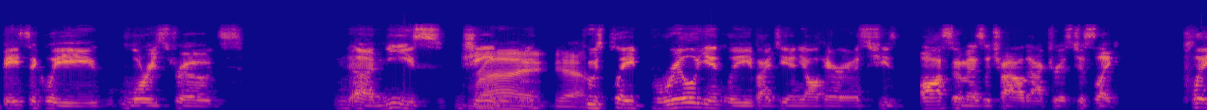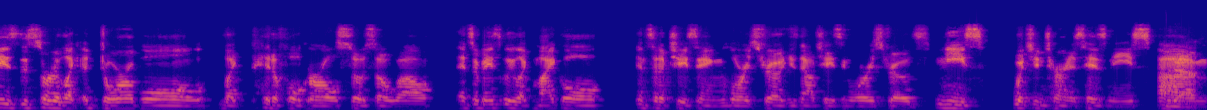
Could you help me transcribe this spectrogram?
basically Laurie Strode's uh, niece, Jamie, Right. Yeah. who's played brilliantly by Danielle Harris. She's awesome as a child actress, just like plays this sort of like adorable, like pitiful girl so, so well. And so basically, like Michael, instead of chasing Laurie Strode, he's now chasing Laurie Strode's niece, which in turn is his niece. Yeah. Um,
